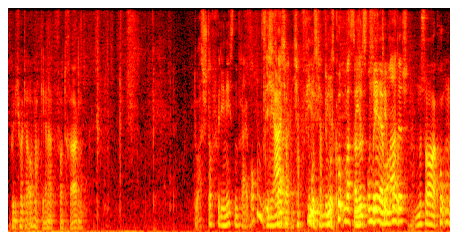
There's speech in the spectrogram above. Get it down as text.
Die würde ich heute auch noch gerne vortragen. Du hast Stoff für die nächsten drei Wochen. sehe ja, ich habe ich hab viel. Du musst, ich hab du viel. musst gucken, was du Also jetzt unbedingt der Woche thematisch. Müssen wir mal gucken.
